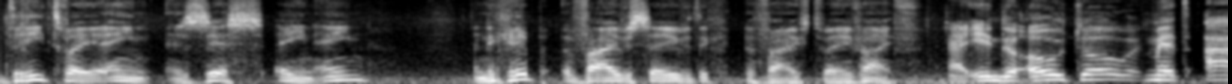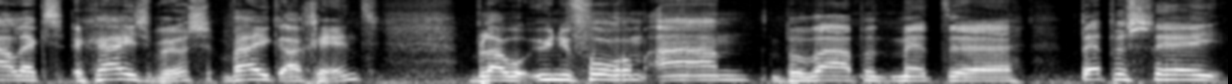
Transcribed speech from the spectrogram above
321611. En de grip 75525. Ja, in de auto met Alex Gijsbers, wijkagent. Blauwe uniform aan, bewapend met uh, pepperspray.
